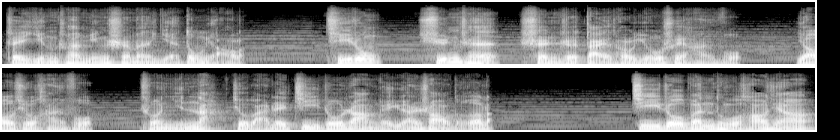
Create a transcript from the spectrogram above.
这颍川名士们也动摇了，其中荀臣甚至带头游说韩馥，要求韩馥说：“您呐，就把这冀州让给袁绍得了。”冀州本土豪强，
